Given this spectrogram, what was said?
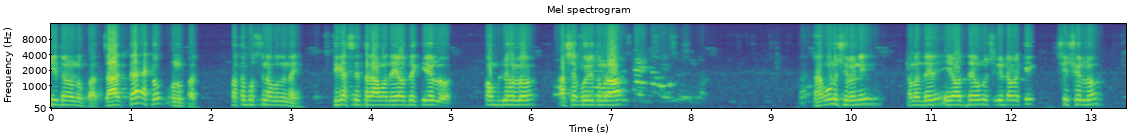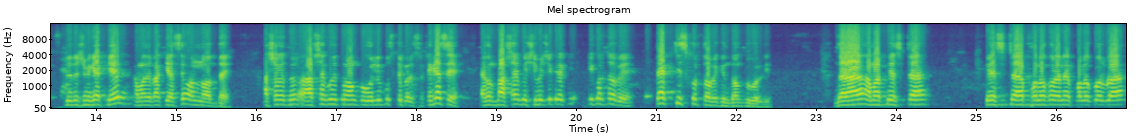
কি ধরনের অনুপাত? যা একটা একক অনুপাত। কথা বুঝছে না বুঝে নাই? ঠিক আছে তাহলে আমাদের এই অধ্যায় কি হলো? কমপ্লিট হলো। আশা করি তোমরা হ্যাঁ, অনুশীলনী। আমাদের এই অধ্যায় অনুশীলনীটা আমরা কি শেষ হলো দুই দশমিক একের আমাদের বাকি আছে অন্য অধ্যায়। আশা করি আশা করি তোমার অঙ্কগুলি বুঝতে পেরেছ ঠিক আছে? এখন বাসায় বেশি বেশি করে কি- করতে হবে? প্র্যাকটিস করতে হবে কিন্তু অঙ্কগুলি। যারা আমার পেজটা পেজটা ফলো করে নাই ফলো করবা।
